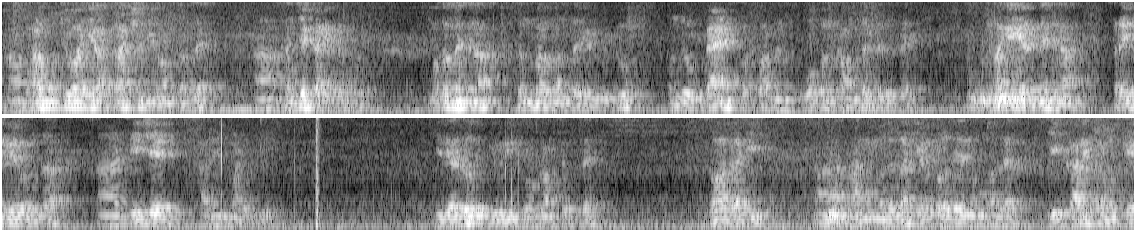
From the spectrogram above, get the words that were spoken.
ಆ, ಬಹಳ ಮುಖ್ಯವಾಗಿ ಅಟ್ರಾಕ್ಷನ್ ಏನು ಅಂತಂದರೆ ಸಂಜೆ ಕಾರ್ಯಕ್ರಮಗಳು. ಮೊದಲನೇ ದಿನ ಸನ್ಬರ್ನ್ ಅಂತ ಹೇಳ್ಬಿಟ್ಟು ಒಂದು ಬ್ಯಾಂಡ್ ಪರ್ಫಾರ್ಮೆನ್ಸ್ ಓಪನ್ ಕಾನ್ಸರ್ಟ್ ಇರುತ್ತೆ. ಹಾಗೆ ಎರಡನೇ ದಿನ ವೇವ್ ಅಂತ ಡಿ ಜೆ ಅರೇಂಜ್ ಮಾಡಿದ್ವಿ. ಇದೆರಡು ಈವ್ನಿಂಗ್ ಪ್ರೋಗ್ರಾಮ್ಸ್ ಇರುತ್ತೆ. ಸೊ ಹಾಗಾಗಿ ನಾನು ನಿಮ್ಮಲ್ಲೆಲ್ಲ ಕೇಳ್ಕೊಳ್ಳೋದೇನು ಅಂತಂದರೆ ಈ ಕಾರ್ಯಕ್ರಮಕ್ಕೆ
